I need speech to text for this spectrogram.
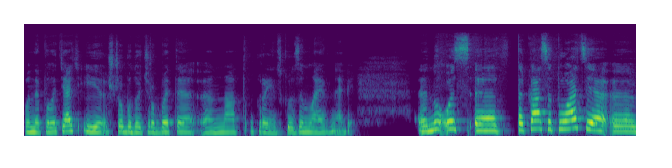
вони полетять і що будуть робити над українською землею в небі. Е, Ну, ось е, така ситуація е,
